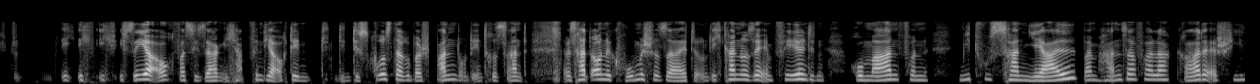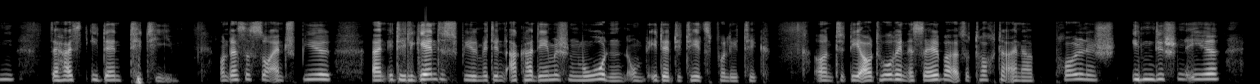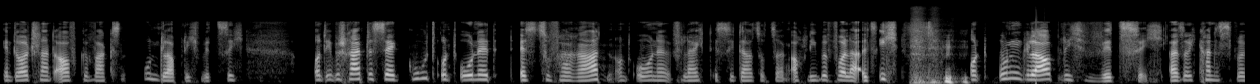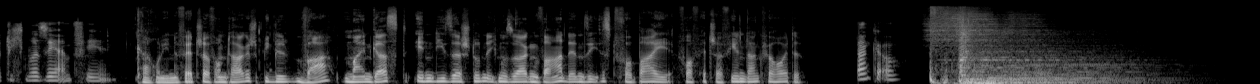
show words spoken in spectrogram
ich, ich, ich sehe auch, was Sie sagen. Ich finde ja auch den, den Diskurs darüber spannend und interessant. Aber es hat auch eine komische Seite. Und ich kann nur sehr empfehlen, den Roman von Mitu Sanyal beim Hansa Verlag gerade erschienen. Der heißt Identity. Und das ist so ein Spiel, ein intelligentes Spiel mit den akademischen Moden um Identitätspolitik. Und die Autorin ist selber also Tochter einer polnisch-indischen Ehe, in Deutschland aufgewachsen, unglaublich witzig. Und die beschreibt es sehr gut und ohne es zu verraten und ohne, vielleicht ist sie da sozusagen auch liebevoller als ich und unglaublich witzig. Also ich kann es wirklich nur sehr empfehlen. Caroline Fetscher vom Tagesspiegel war mein Gast in dieser Stunde. Ich muss sagen, war, denn sie ist vorbei. Frau Fetscher, vielen Dank für heute. Danke auch.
